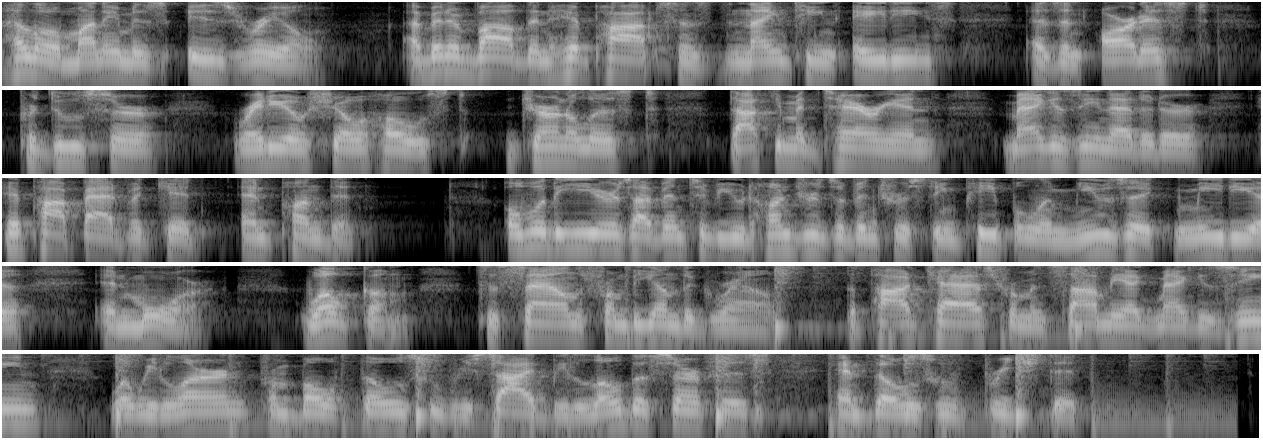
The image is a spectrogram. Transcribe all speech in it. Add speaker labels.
Speaker 1: Hello, my name is Israel. I've been involved in hip hop since the 1980s as an artist, producer, radio show host, journalist, documentarian, magazine editor, hip hop advocate, and pundit. Over the years, I've interviewed hundreds of interesting people in music, media, and more. Welcome to Sounds from the Underground, the podcast from Insomniac Magazine, where we learn from both those who reside below the surface and those who've breached it.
